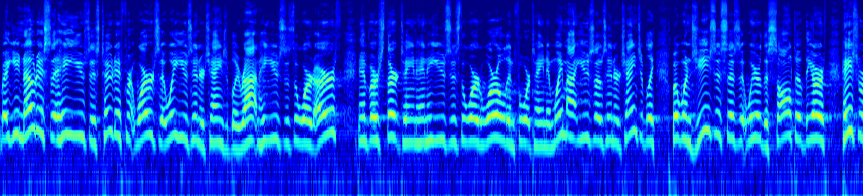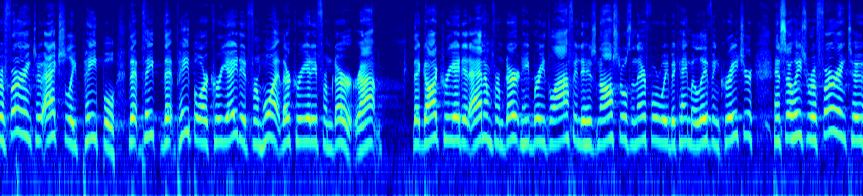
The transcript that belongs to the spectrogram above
but you notice that he uses two different words that we use interchangeably, right? He uses the word earth in verse 13, and he uses the word world in 14, and we might use those interchangeably, but when Jesus says that we're the salt of the earth, he's referring to actually people, that, pe- that people are created from what? They're created from dirt, right? That God created Adam from dirt and he breathed life into his nostrils and therefore we became a living creature. And so he's referring to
